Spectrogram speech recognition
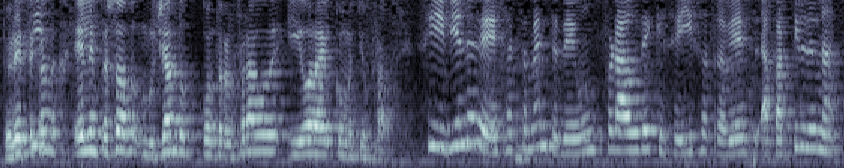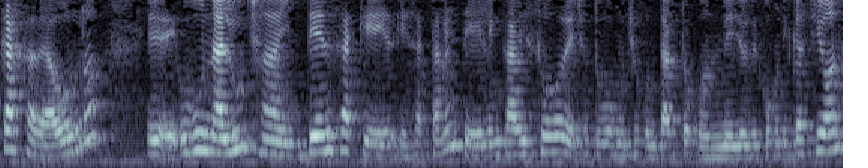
Pero en este caso, él empezó luchando contra el fraude y ahora él cometió fraude. Sí, viene de exactamente de un fraude que se hizo a través, a partir de una caja de ahorro. Eh, hubo una lucha intensa que exactamente él encabezó, de hecho tuvo mucho contacto con medios de comunicación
